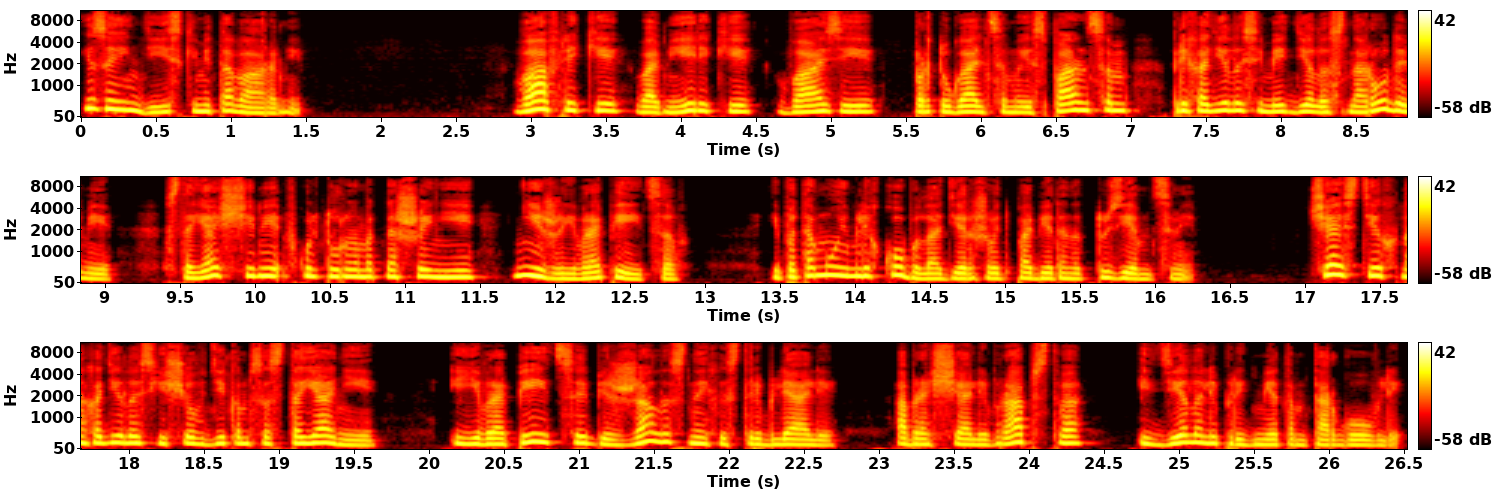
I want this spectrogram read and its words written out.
и за индийскими товарами. В Африке, в Америке, в Азии португальцам и испанцам приходилось иметь дело с народами, стоящими в культурном отношении ниже европейцев, и потому им легко было одерживать победы над туземцами. Часть их находилась еще в диком состоянии, и европейцы безжалостно их истребляли, обращали в рабство и делали предметом торговли.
